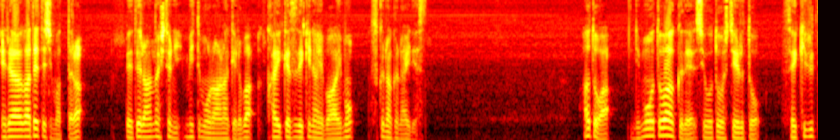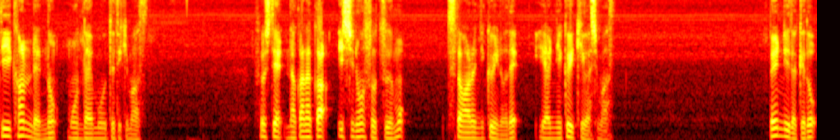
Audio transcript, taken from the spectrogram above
エラーが出てしまったら、ベテランの人に見てもらわなければ解決できない場合も少なくないです。あとは、リモートワークで仕事をしていると、セキュリティ関連の問題も出てきます。そして、なかなか意思の疎通も伝わりにくいので、やりにくい気がします。便利だけど、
